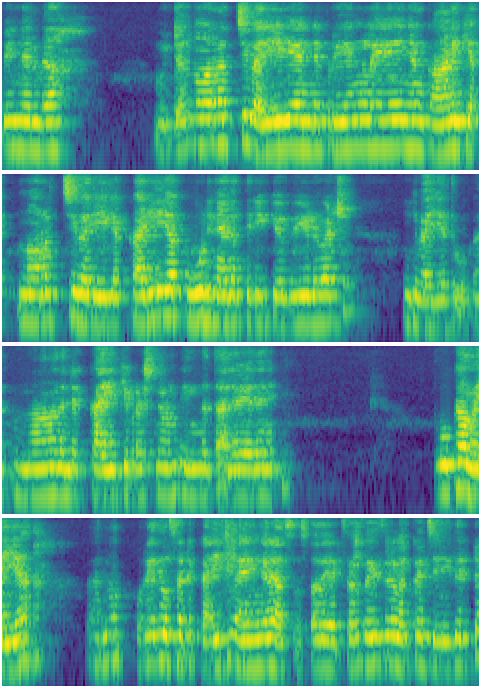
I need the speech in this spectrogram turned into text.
പിന്നെന്താ? മുറ്റം നിറച്ച് കരിയില എന്റെ പ്രിയങ്ങളെ ഞാൻ കാണിക്കാം. നിറച്ച് കരിയില. കരിയില കൂടിനകത്തിരിക്കുക വീട്. പക്ഷെ എനിക്ക് വയ്യ തൂക്കാൻ. ഒന്നാമത് കൈക്ക് പ്രശ്നമുണ്ട്. ഇന്ന് തലവേദന. തൂക്കാൻ വയ്യ. കാരണം കുറേ ദിവസമായിട്ട് കൈക്ക് ഭയങ്കര അസ്വസ്ഥത എക്സർസൈസുകളൊക്കെ ചെയ്തിട്ട്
